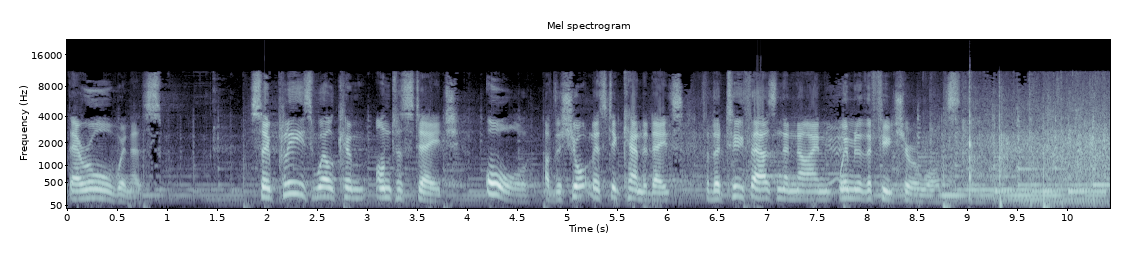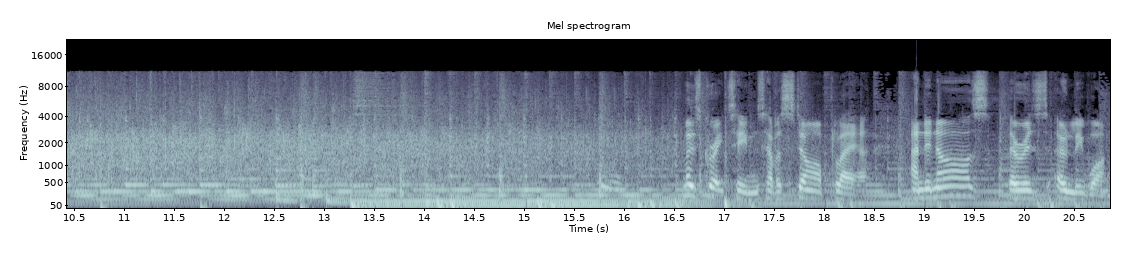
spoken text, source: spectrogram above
they're all winners. So please welcome onto stage all of the shortlisted candidates for the 2009 Women of the Future Awards. Most great teams have a star player, and in ours, there is only one.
